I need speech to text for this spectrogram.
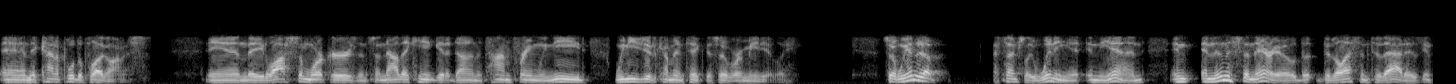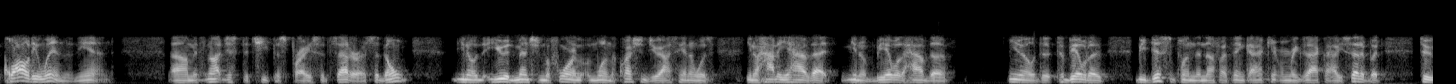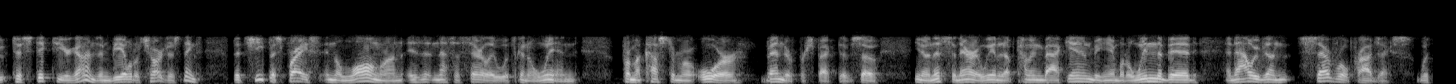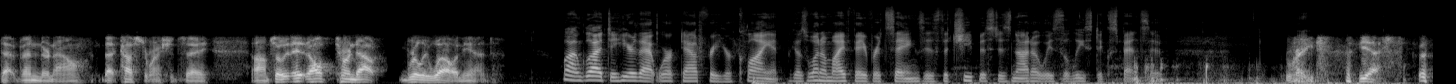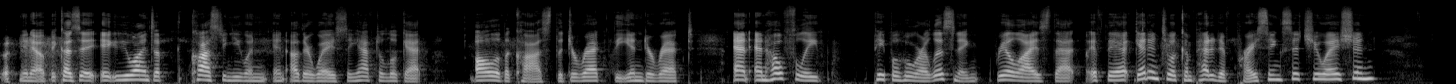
and they kind of pulled the plug on us." and they lost some workers and so now they can't get it done in the time frame we need we need you to come in and take this over immediately so we ended up essentially winning it in the end and and in this scenario the, the lesson to that is you know, quality wins in the end um, it's not just the cheapest price et cetera so don't you know you had mentioned before and one of the questions you asked hanna was you know how do you have that you know be able to have the you know to, to be able to be disciplined enough i think i can't remember exactly how you said it but to to stick to your guns and be able to charge those things. The cheapest price in the long run isn't necessarily what's going to win from a customer or vendor perspective. So, you know, in this scenario, we ended up coming back in, being able to win the bid, and now we've done several projects with that vendor now, that customer, I should say. Um, so it, all turned out really well in the end. Well, I'm glad to hear that worked out for your client because one of my favorite sayings is the cheapest is not always the least expensive. Right. yes. you know, because it, it winds up costing you in, in other ways. So you have to look at all of the costs, the direct, the indirect, and, and hopefully people who are listening realize that if they get into a competitive pricing situation,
